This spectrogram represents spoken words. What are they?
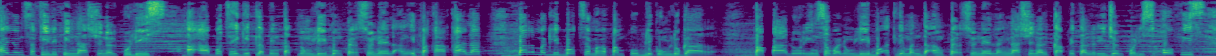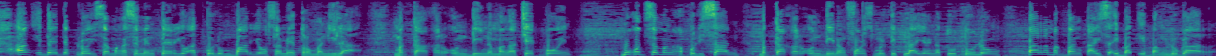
Ayon sa Philippine National Police, aabot sa higit 13,000 personel ang ipakakalat para maglibot sa mga pampublikong lugar. Papalo rin sa 8,500 personel ng National Capital Region Police Office ang ide-deploy sa mga sementeryo at kolumbaryo sa Metro Manila. Magkakaroon din ng mga checkpoint. Bukod sa mga kapulisan, magkakaroon din ng force multiplier na tutulong para magbantay sa iba't ibang lugar.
